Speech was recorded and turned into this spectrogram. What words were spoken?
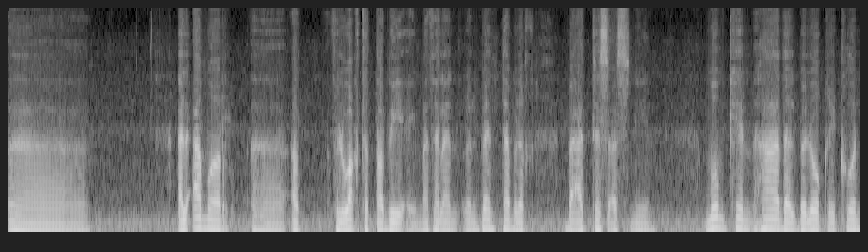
آه الأمر آه في الوقت الطبيعي. مثلا البنت تبلغ بعد تسع سنين. ممكن هذا البلوغ يكون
